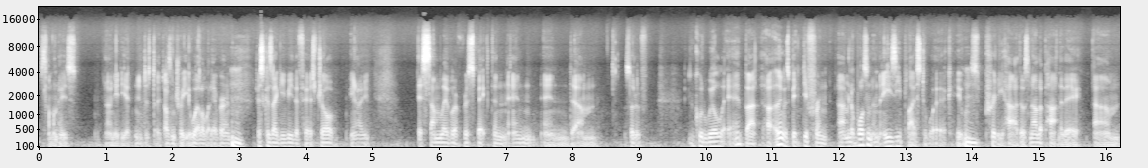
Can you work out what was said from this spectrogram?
someone who's know, an idiot and it just doesn't treat you well or whatever. And just because they give you the first job, you know, there's some level of respect and and and um, sort of goodwill there, but I think it was a bit different. I mean, it wasn't an easy place to work. It was pretty hard. There was another partner there um,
